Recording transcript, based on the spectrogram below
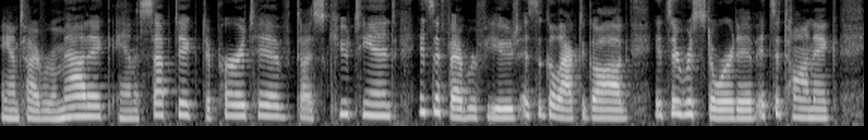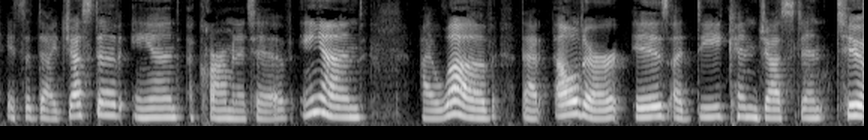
anti-rheumatic, antiseptic, depurative, discutient. It's a febrifuge. It's a galactagogue. It's a restorative. It's a tonic. It's a digestive and a carminative. And I love that elder is a decongestant too.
